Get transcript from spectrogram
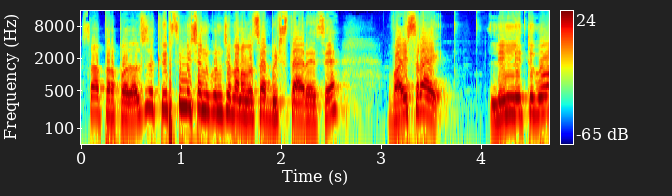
సో ప్రపోజల్స్ క్రిప్స్ మిషన్ గురించి మనం ఒకసారి బిట్స్ తయారేసే చేసే వైస్రాయ్ లిన్లిత్గో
